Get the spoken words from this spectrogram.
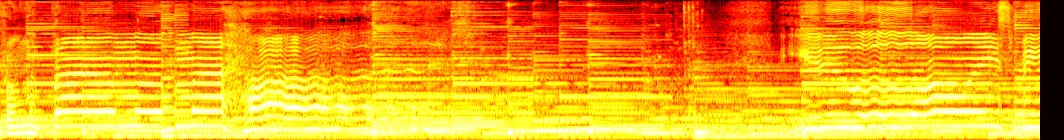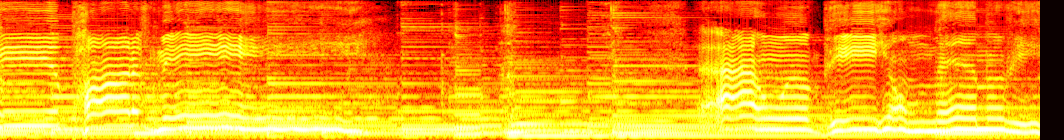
from the bottom of my heart, you will always be your memory.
